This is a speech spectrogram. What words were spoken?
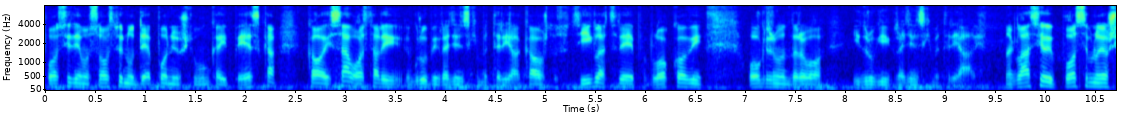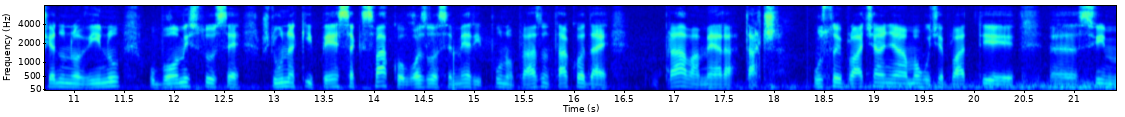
posjedimo sobstvenu deponiju šljunka i peska, kao i sav ostali grubi građevinski materijal, kao što su cigla, crep, blokovi, ogrevno drvo i drugi građevinski materijali. Naglasio bih posebno još jednu novinu, u Bomistu se šljunak i pesak, svako vozilo se meri puno prazno, tako da je prava mera tačna. Uslovi plaćanja moguće platiti e, svim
